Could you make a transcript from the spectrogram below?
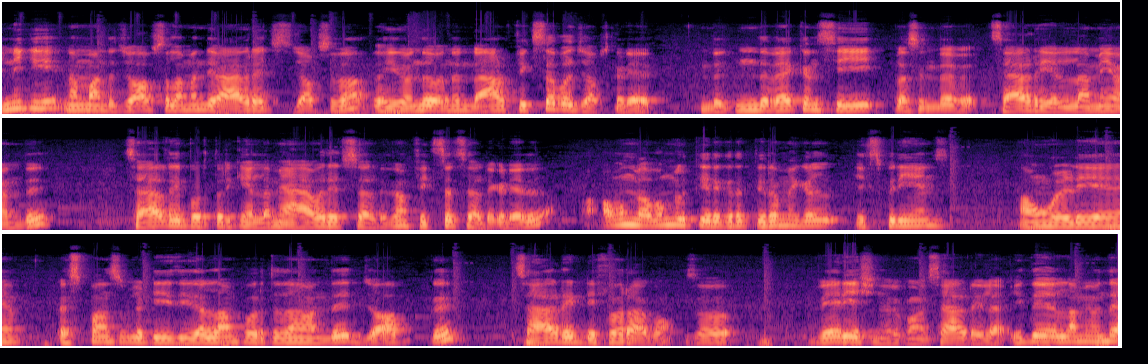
இன்றைக்கி நம்ம அந்த ஜாப்ஸ் எல்லாமே வந்து ஆவரேஜ் ஜாப்ஸ் தான். இது வந்து வந்து ஃபிக்ஸபிள் ஜாப்ஸ் கிடையாது. இந்த இந்த வேக்கன்சி ப்ளஸ் இந்த சேலரி எல்லாமே வந்து சேலரி பொறுத்த வரைக்கும் எல்லாமே ஆவரேஜ் சேலரி தான் ஃபிக்ஸட் சேலரி கிடையாது. அவங்க அவங்களுக்கு இருக்கிற திறமைகள் எக்ஸ்பீரியன்ஸ் அவங்களுடைய ரெஸ்பான்சிபிலிட்டிஸ் இதெல்லாம் பொறுத்து தான் வந்து ஜாப்க்கு சேலரி டிஃபர் ஆகும். ஸோ வேரியேஷன் இருக்கும் சேலரியில் இது எல்லாமே வந்து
